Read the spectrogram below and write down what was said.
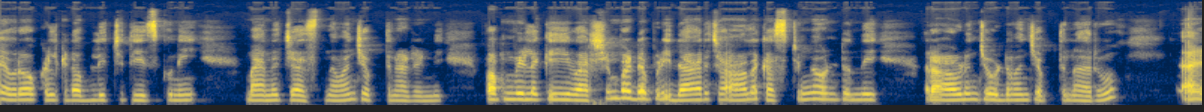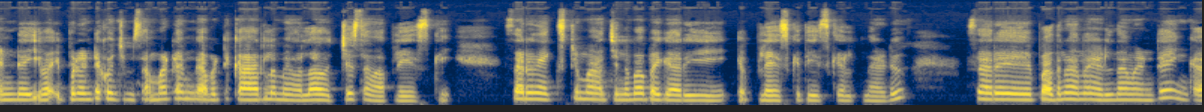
ఎవరో ఒకళ్ళకి డబ్బులిచ్చి తీసుకొని మేనేజ్ చేస్తున్నామని చెప్తున్నాడండి. పాపం వీళ్ళకి వర్షం పడ్డప్పుడు ఈ దారి చాలా కష్టంగా ఉంటుంది. రావడం, చూడడం అని చెప్తున్నారు. అండ్ ఇప్పుడంటే కొంచెం సమ్మర్ టైం కాబట్టి కారులో మేము అలా వచ్చేసాం ఆ ప్లేస్‌కి. సరే నెక్స్ట్ మా చిన్నబాబాయ్ గారి ప్లేస్‌కి తీసుకెళ్తున్నాడు. సరే పదనాన్న వెళ్దామంటే ఇంకా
